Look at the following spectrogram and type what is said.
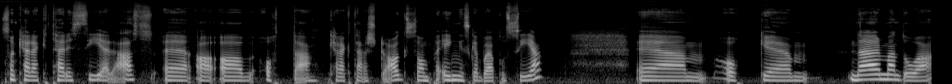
som karaktäriseras eh, av åtta karaktärsdrag som på engelska börjar på C. Eh, och ehm, när man då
